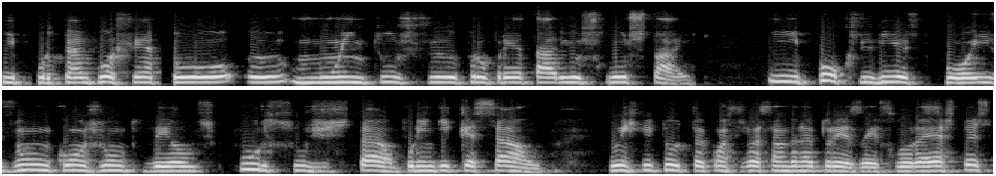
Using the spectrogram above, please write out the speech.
e, portanto, afetou uh, muitos uh, proprietários florestais. E poucos dias depois, um conjunto deles, por sugestão, por indicação do Instituto da Conservação da Natureza e Florestas,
